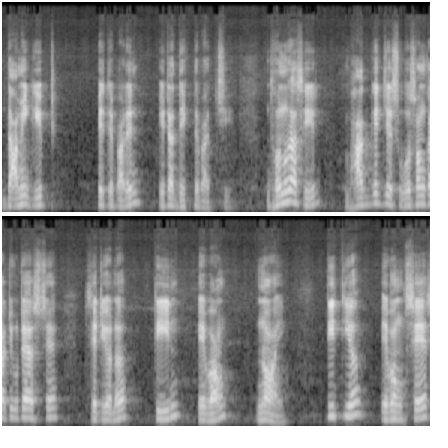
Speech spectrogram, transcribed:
দামি গিফট পেতে পারেন, এটা দেখতে পাচ্ছি। ধনুরাশির ভাগ্যের যে শুভ সংখ্যাটি উঠে আসছে, সেটি হলো তিন এবং নয়। তৃতীয় এবং শেষ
